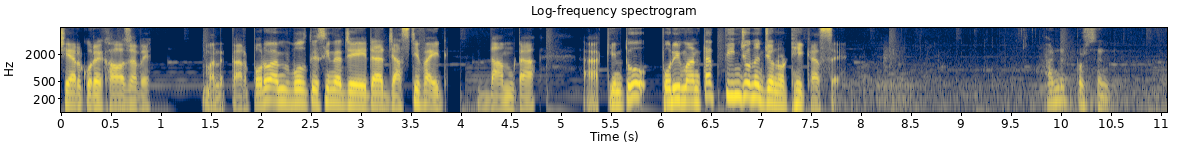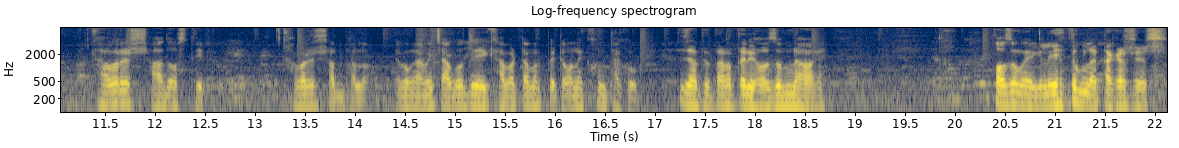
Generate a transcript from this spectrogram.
শেয়ার করে খাওয়া যাবে। মানে তারপরেও আমি বলতেছি না যে এটা জাস্টিফাইড দামটা কিন্তু পরিমাণটা তিনজনের জন্য ঠিক আছে। হান্ড্রেড পার্সেন্ট খাবারের স্বাদ অস্থির, খাবারের স্বাদ ভালো। এবং আমি চাবো যে এই খাবারটা আমার পেটে অনেকক্ষণ থাকুক। যাতে তাড়াতাড়ি হজম না হয়। হজম হয়ে গেলে এতগুলো টাকা শেষ।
